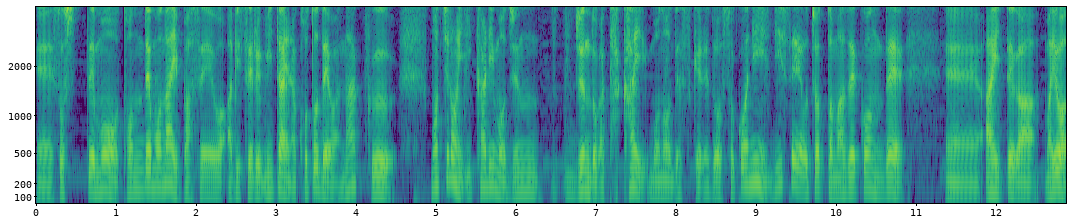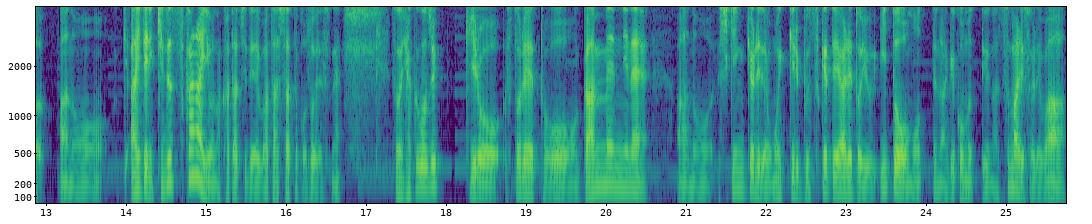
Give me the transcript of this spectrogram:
えーそしてもうとんでもない罵声を浴びせるみたいなことではなくもちろん怒りも純度が高いものですけれどそこに理性をちょっと混ぜ込んで、えー相手が、まあ、要はあの相手に傷つかないような形で渡したってことですね。その150キロストレートを顔面にねあの至近距離で思いっきりぶつけてやれという意図を持って投げ込むっていうのはつまりそれは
